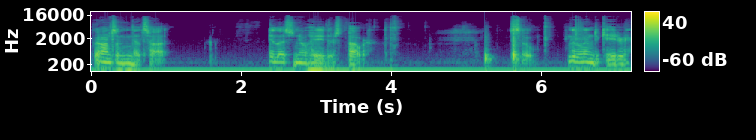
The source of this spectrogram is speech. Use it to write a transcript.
put on something that's hot, it lets you know, hey, there's power. So, little indicator.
